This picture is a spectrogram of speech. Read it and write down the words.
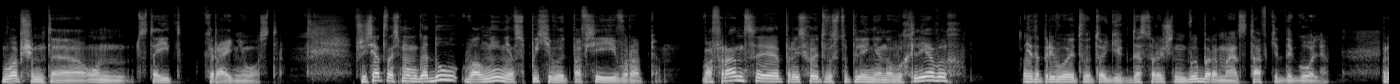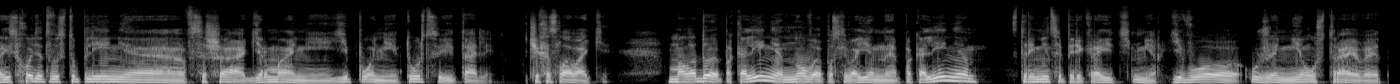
В общем-то, он стоит крайне остро. В 1968 году волнения вспыхивают по всей Европе. Во Франции происходит выступление новых левых, это приводит в итоге к досрочным выборам и отставке Деголя. Происходят выступления в США, Германии, Японии, Турции, Италии, Чехословакии. Молодое поколение, новое послевоенное поколение стремится перекроить мир. Его уже не устраивает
